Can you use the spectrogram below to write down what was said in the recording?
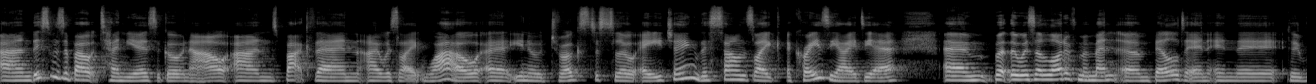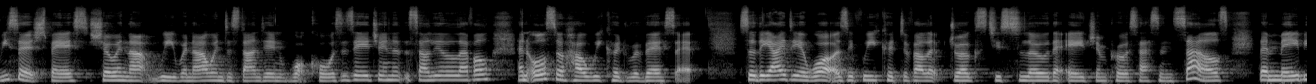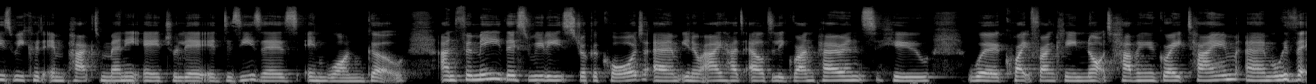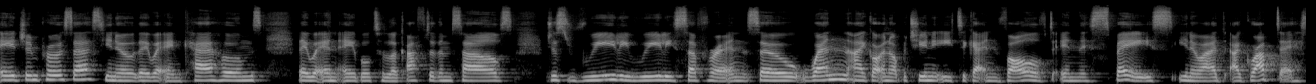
And this was about 10 years ago now. And back then I was like, wow, uh, you know, drugs to slow aging. This sounds like a crazy idea. Um, but there was a lot of momentum building in the, the research space showing that we were now understanding what causes aging at the cellular level and also how we could reverse it. So the idea was if we could develop drugs to slow the aging process in cells, then maybe we could impact many age related diseases in one go go. And for me, this really struck a chord. Um, you know, I had elderly grandparents who were quite frankly not having a great time um, with the aging process. You know, they were in care homes, they were unable to look after themselves, just really, really suffering. So when I got an opportunity to get involved in this space, you know, I, I grabbed it.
